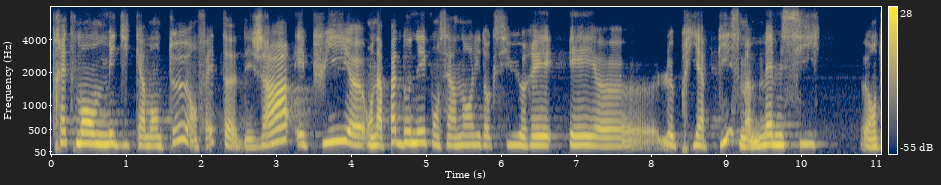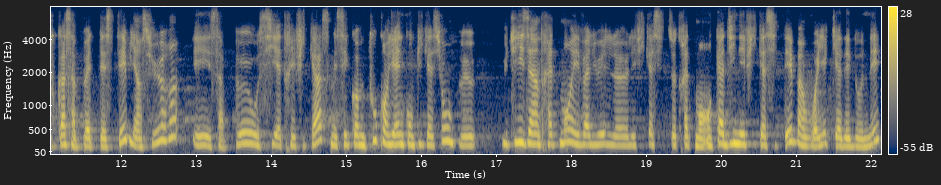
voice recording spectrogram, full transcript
traitements médicamenteux, en fait, déjà. Et puis, on n'a pas de données concernant l'hydroxyurée et le priapisme, même si en tout cas, ça peut être testé, bien sûr, et ça peut aussi être efficace, mais c'est comme tout, quand il y a une complication, on peut utiliser un traitement et évaluer l'efficacité de ce traitement. En cas d'inefficacité, ben, vous voyez qu'il y a des données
